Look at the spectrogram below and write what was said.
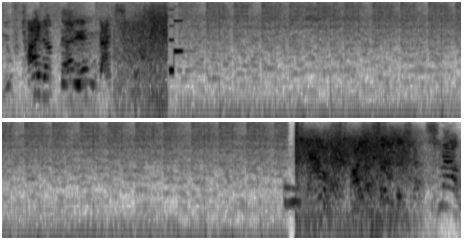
you've tied up that end nicely. Now, my service and slug.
